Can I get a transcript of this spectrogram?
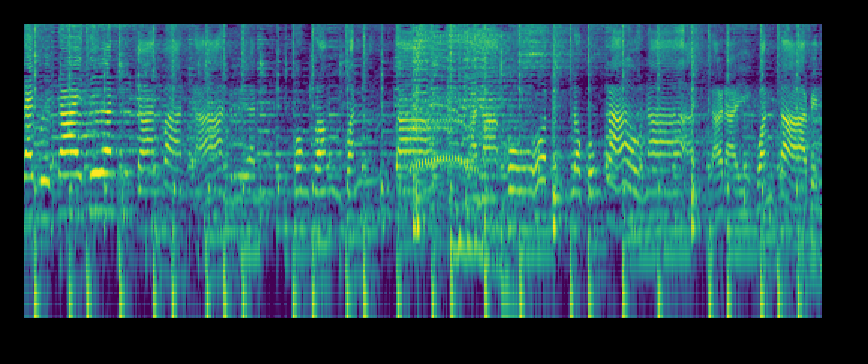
ได้ฝึกได้เตือนการบ้านการเรือน คงคล่องขวัญตา อนาคตเราคงก้าวหน้าถ้าได้ขวัญตาเป็น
